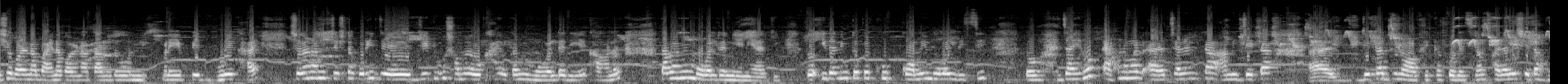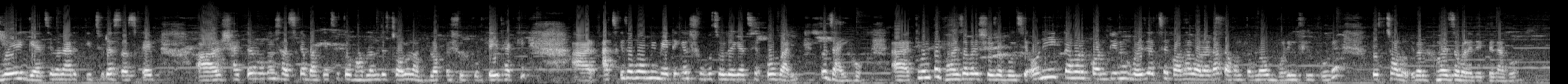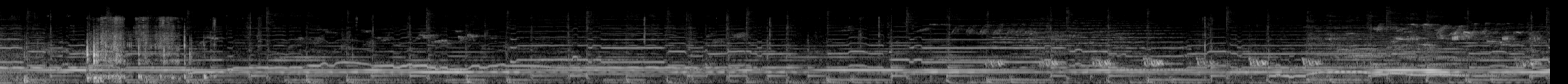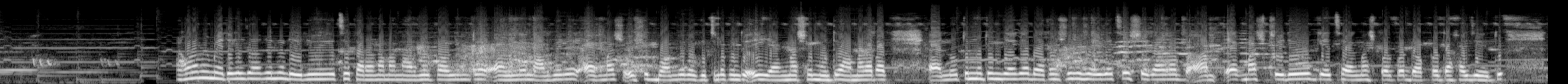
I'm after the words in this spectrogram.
ইসে করে না, বায়না করে না তার মধ্যে মানে পেট ভরে খায়। সেখানে আমি চেষ্টা করি যে যেটুকু সময় ও খায়, ওকে আমি মোবাইলটা দিয়ে খাওয়ানোর। তারপর আমি মোবাইলটা নিয়ে নিই আর কি। তো ইদানিং তোকে খুব কমই মোবাইল দিচ্ছি। তো যাই হোক, এখন আমার চ্যানেলটা আমি যেটা যেটার জন্য অপেক্ষা করেছিলাম ফাইনালি সেটা হয়ে গেছে মানে আর কিছুটা সাবস্ক্রাইব আর ষাটটার মতন সাবস্ক্রাইব বাকি আছে, তো ভাবলাম যে চলো না ব্লগটা শুট করতেই থাকি। আর আজকে যাব আমি মেডিকেল শুভ চলে গেছে ও বাড়ি। তো যাই হোক কি বলতো ভয়েস ওভারে শেষে বলছি, অনেকটা আমার কন্টিনিউ হয়ে যাচ্ছে কথা বলাটা। তখন তোমরাও বোরিং ফিল করবে। তো চলো এবার ভয়েস ওভারে দেখতে যাব। এখন আমি মেডিকেল যাওয়ার জন্য রেডি হয়ে গেছি কারণ আমার নার্ভের প্রবলেমটা মানে নার্ভের এক মাস ওষুধ বন্ধ রেখেছিল, কিন্তু এই এক মাসের মধ্যে আমার আবার নতুন নতুন জায়গায় ব্যথা শুরু হয়ে গেছে। সে কারণে এক মাস পেরিয়েও গেছে, এক মাস পর পর ডক্টর দেখাই যেহেতু।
